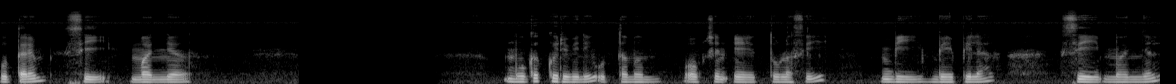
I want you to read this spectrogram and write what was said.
ഉത്തരം സി മഞ്ഞ. മുഖക്കുരുവിന് ഉത്തമം. ഓപ്ഷൻ എ തുളസി. ബി വേപ്പില. സി മഞ്ഞൾ.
